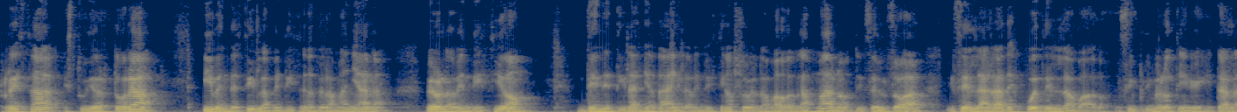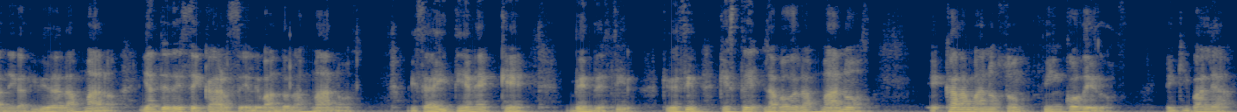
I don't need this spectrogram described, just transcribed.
rezar, estudiar Torah y bendecir las bendiciones de la mañana, pero la bendición de Netilat Yadai, la bendición sobre el lavado de las manos, dice el Zohar, dice la hará después del lavado. Es decir, primero tiene que quitar la negatividad de las manos y antes de secarse, elevando las manos, dice ahí tiene que bendecir. Quiere decir que este lavado de las manos, eh, cada mano son cinco dedos, equivale a,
